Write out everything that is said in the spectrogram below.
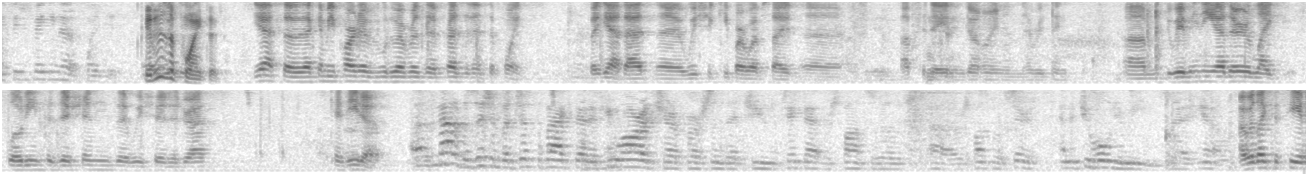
May I suggest making that appointed? It is appointed. Yeah, so that can be part of whoever the president appoints. But yeah, that, uh, we should keep our website, uh, up to date and going and everything. Um, do we have any other, like, floating positions that we should address? Candido? Uh, not a position, but just the fact that if you are a chairperson, that you take that responsibility, uh, responsibility serious, and that you hold your meetings, that, you know. I would like to see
